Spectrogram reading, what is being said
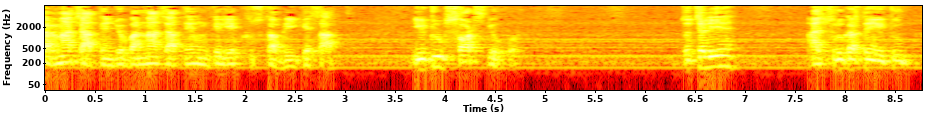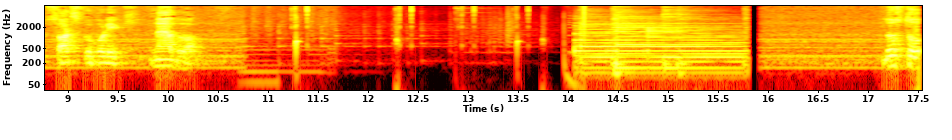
करना चाहते हैं, जो बनना चाहते हैं, उनके लिए खुशखबरी के साथ। यूट्यूब शॉर्ट्स के ऊपर। तो चलिए, आज शुरू करते हैं यूट्यूब शॉर्ट्स के ऊपर एक नया ब्लॉग दोस्तों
